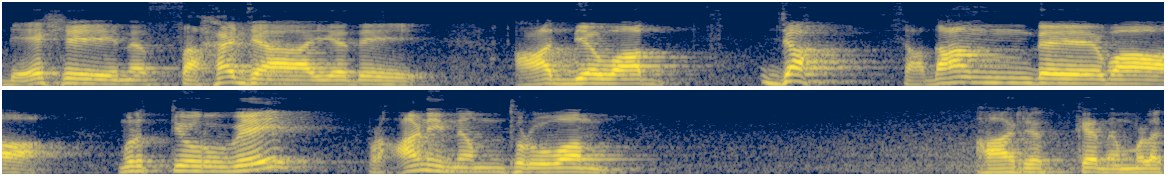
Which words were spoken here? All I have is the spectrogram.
ദേഹേന സഹജായതേ. ആദ്യവാബ്ജ സദാന്തേവ. മൃത്യുർവേ പ്രാണിനം ധ്രുവം. ആരൊക്കെ നമ്മളെ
